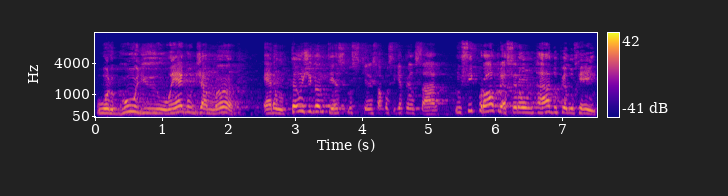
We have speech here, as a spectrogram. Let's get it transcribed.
O orgulho e o ego de Amã eram tão gigantescos que ele só conseguia pensar em si próprio a ser honrado pelo rei.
